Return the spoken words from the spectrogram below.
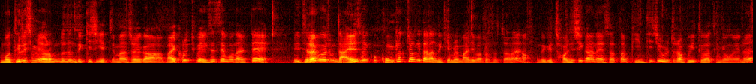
뭐 들으시면 여러분들 좀 느끼시겠지만 저희가 마이크로튜브 X7 할 때 이 드라이브가 좀 날서 있고 공격적이다라는 느낌을 많이 받았었잖아요. 근데 그 전 시간에 했었던 빈티지 울트라 V2 같은 경우에는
